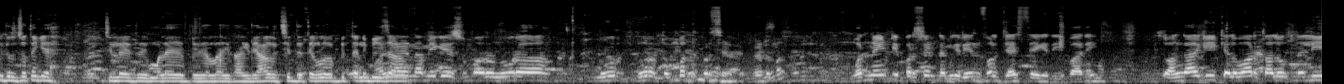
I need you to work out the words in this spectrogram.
ಇದ್ರ ಜೊತೆಗೆ ಜಿಲ್ಲೆ ಇದು ಮಳೆ ಇದೆಲ್ಲ ಇದಾಗಿದೆ. ಯಾವ ಸಿದ್ಧತೆಗಳು? ಬಿತ್ತನೆ ಬೀಜ. ನಮಗೆ ಸುಮಾರು ನೂರ ನೂರ ನೂರ ತೊಂಬತ್ತು ಪರ್ಸೆಂಟ್ ಒನ್ ನೈಂಟಿ ಪರ್ಸೆಂಟ್ ನಮಗೆ ರೇನ್ಫಾಲ್ ಜಾಸ್ತಿ ಆಗಿದೆ ಈ ಬಾರಿ. ಸೊ ಹಂಗಾಗಿ ಕೆಲವಾರು ತಾಲೂಕಿನಲ್ಲಿ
